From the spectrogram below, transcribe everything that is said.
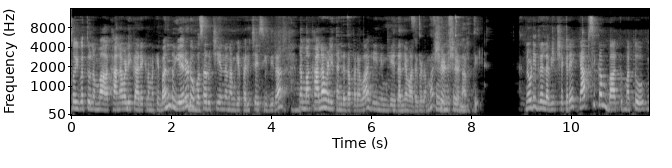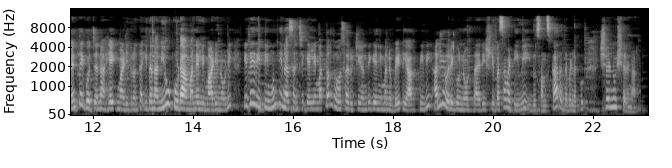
ಸೊ ಇವತ್ತು ನಮ್ಮ ಖಾನಾವಳಿ ಕಾರ್ಯಕ್ರಮಕ್ಕೆ ಬಂದು ಎರಡು ಹೊಸ ರುಚಿಯನ್ನ ನಮಗೆ ಪರಿಚಯಿಸಿದ್ದೀರಾ. ನಮ್ಮ ಖಾನಾವಳಿ ತಂಡದ ಪರವಾಗಿ ನಿಮ್ಗೆ ಧನ್ಯವಾದಗಳಮ್ಮ. ಶರಣು. ಶರಣಾರ್ಥಿ. ನೋಡಿದ್ರಲ್ಲ ವೀಕ್ಷಕರೇ? ಕ್ಯಾಪ್ಸಿಕಮ್ ಬಾತ್ ಮತ್ತು ಮೆಂತೆ ಗೊಜ್ಜನ್ನ ಹೇಗೆ ಮಾಡಿದ್ರು ಅಂತ ಇದನ್ನ ನೀವು ಕೂಡ ಮನೆಯಲ್ಲಿ ಮಾಡಿ ನೋಡಿ. ಇದೇ ರೀತಿ ಮುಂದಿನ ಸಂಚಿಕೆಯಲ್ಲಿ ಮತ್ತೊಂದು ಹೊಸ ರುಚಿಯೊಂದಿಗೆ ನಿಮ್ಮನ್ನು ಭೇಟಿ ಆಗ್ತೀವಿ ಅಲ್ಲಿವರೆಗೂ ನೋಡ್ತಾ ಇರಿ ಶ್ರೀ ಬಸವ ಟಿವಿ. ಇದು ಸಂಸ್ಕಾರದ ಬೆಳಕು. ಶರಣು ಶರಣಾರ್ಥಿ.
